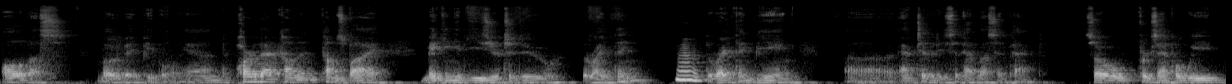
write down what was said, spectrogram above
all of us, motivate people, and part of that come, comes by making it easier to do the right thing. Mm. The right thing being uh, activities that have less impact. So, for example, we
